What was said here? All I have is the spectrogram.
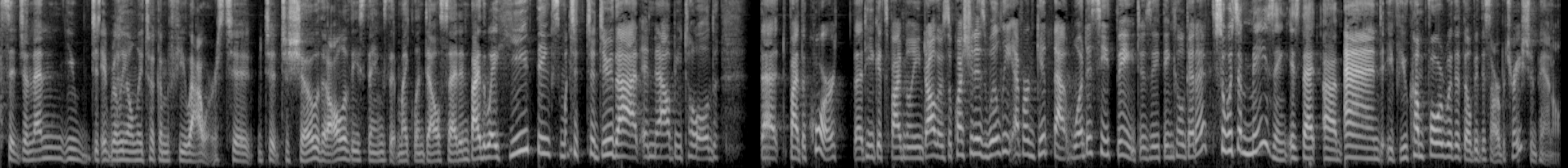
message, and then you just, it really only took him a few hours to to, to show that all of these things that Mike Lindell said, and by the way, he thinks to, to do that and now be told that by the court that he gets $5 million. The question is, will he ever get that? What does he think? Does he think he'll get it? So what's amazing is that, um, and if you come forward with it, there'll be this arbitration panel.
